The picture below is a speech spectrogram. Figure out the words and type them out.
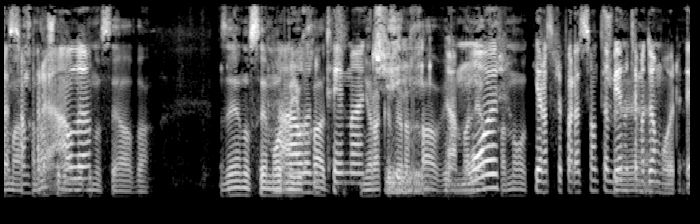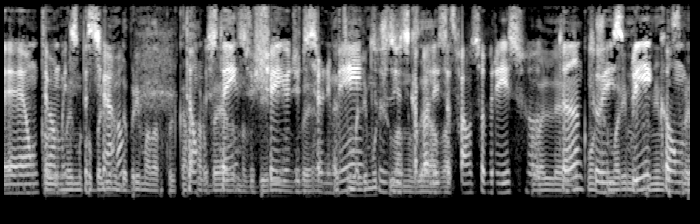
גם ההכנה שלנו בנושא אהבה. a aula no tema de amor e a nossa preparação também no tema do amor. É um tema muito especial, tão extenso, cheio de discernimentos, e os cabalistas falam sobre isso tanto e explicam.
